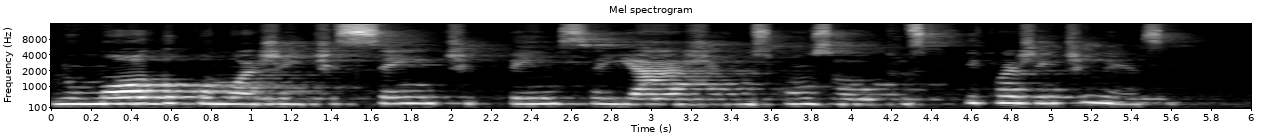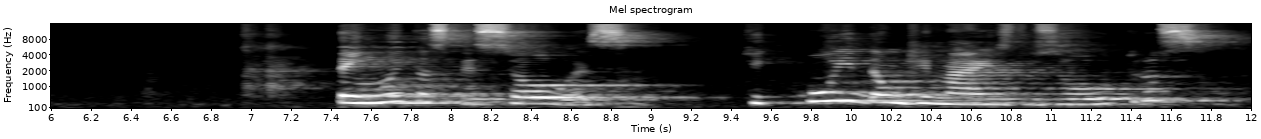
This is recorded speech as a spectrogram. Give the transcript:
no modo como a gente sente, pensa e age uns com os outros e com a gente mesmo. Tem muitas pessoas que cuidam demais dos outros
